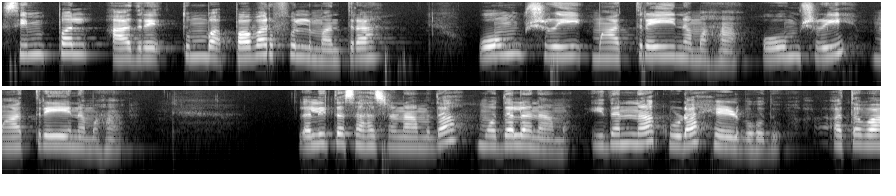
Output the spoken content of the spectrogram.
ಸಿಂಪಲ್ ಆದರೆ ತುಂಬ ಪವರ್ಫುಲ್ ಮಂತ್ರ, ಓಂ ಶ್ರೀ ಮಾತ್ರೇ ನಮಃ, ಓಂ ಶ್ರೀ ಮಾತ್ರೇ ನಮಃ. ಲಲಿತ ಸಹಸ್ರನಾಮದ ಮೊದಲ ನಾಮ. ಇದನ್ನು ಕೂಡ ಹೇಳಬಹುದು. ಅಥವಾ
